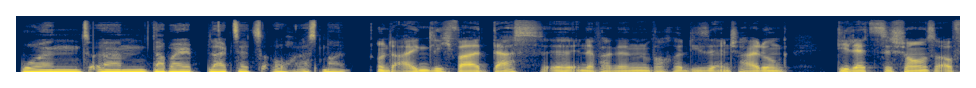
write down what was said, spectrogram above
und ähm, dabei bleibt es jetzt auch erstmal. Und eigentlich war das in der vergangenen Woche diese Entscheidung die letzte Chance auf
